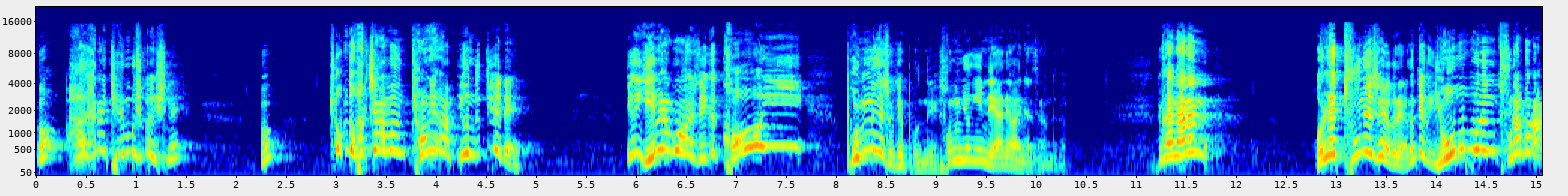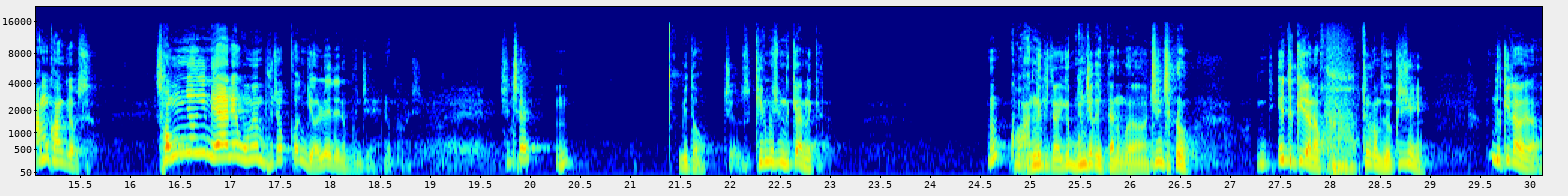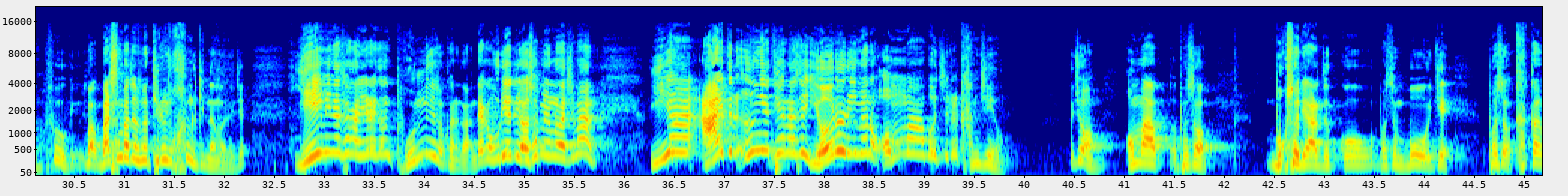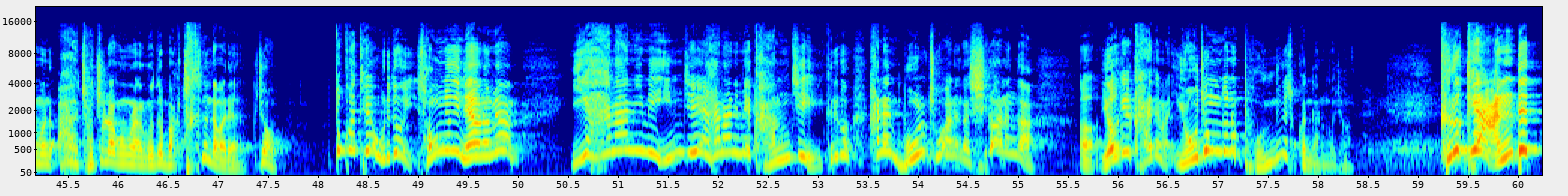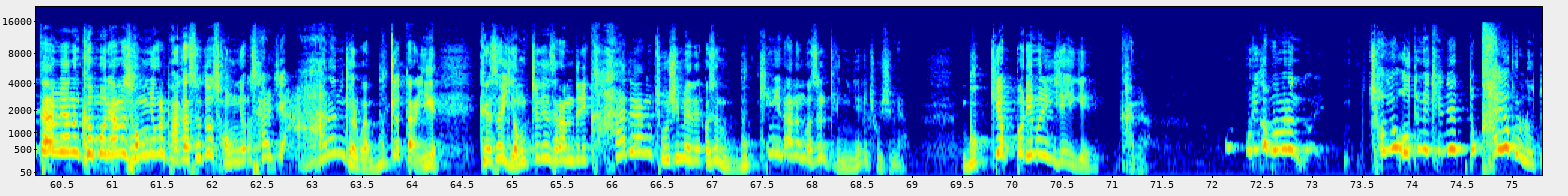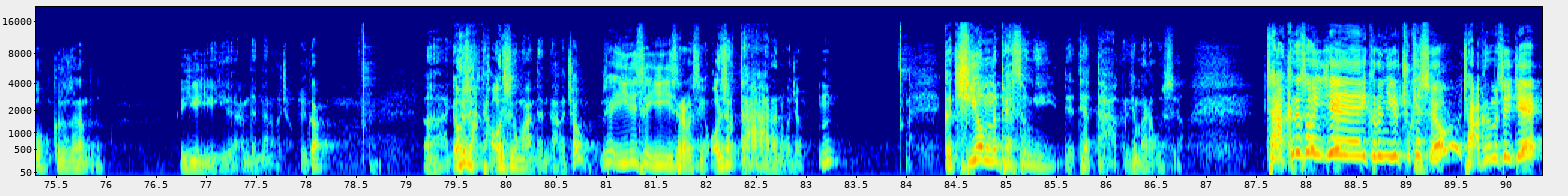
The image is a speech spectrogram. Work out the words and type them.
어? 아 하나님 기름 부시고 계시네. 어? 좀더 확장하면 경외감 이거 느껴야 돼. 이거 예민한 거 같아서 이게 거의 본능에 속해 본능에 성령이 내 안에 와 있는 사람들은. 그러니까 나는 원래 둔해서요 그래. 근데 이 부분은 둔한 거랑 아무 관계 없어. 성령이 내 안에 오면 무조건 열려야 되는 문제 이런 거죠. 진짜? 응? 믿어. 기름 부심 느껴 안 느껴? 응? 그거 안 느끼잖아. 이게 문제가 있다는 거야. 진짜로. 이 느끼잖아. 훅 들어가면서 그지? 느끼잖아. 훅. 막 말씀 받으면서 기름이 확 느낀단 말이지. 예민해서가 아니라 이건 본능에 속하는 거야. 내가 우리 애들 여섯 명 나지만 이 아- 아이들 응에 태어나서 열흘이면 엄마 아버지를 감지해요. 그죠? 엄마 벌써 목소리 알아듣고 벌써 뭐 이렇게 벌써 가까이 오면 아 젖줄라고 그러는 것도 막 찾는단 말이야. 그죠? 똑같아요. 우리도 성령이 내 안에 오면 이 하나님의 임재, 하나님의 감지, 그리고 하나님 뭘 좋아하는가, 싫어하는가, 어, 여기를 가야 되면 요 정도는 본능에 속한다는 거죠. 그렇게 안 됐다면 그 뭐냐면 성령을 받았어도 성령으로 살지 않은 결과 묶였다는 이게 그래서 영적인 사람들이 가장 조심해야 될 것은 묶임이라는 것을 굉장히 조심해요. 묶여 버리면 이제 이게 가면 우리가 보면은 저기 어둠의 길인데 또 가요 글로 또 그런 사람들 이게, 이게 안 된다는 거죠. 그러니까 어, 어리석다 어리석으면 안 된다 그렇죠? 이래서 이 이스라엘 백성이 어리석다라는 거죠. 응? 그 지혜 없는 백성이 됐다 그렇게 말하고 있어요. 자, 그래서 이제 그런 얘기를 쭉 했어요. 자, 그러면서 이제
